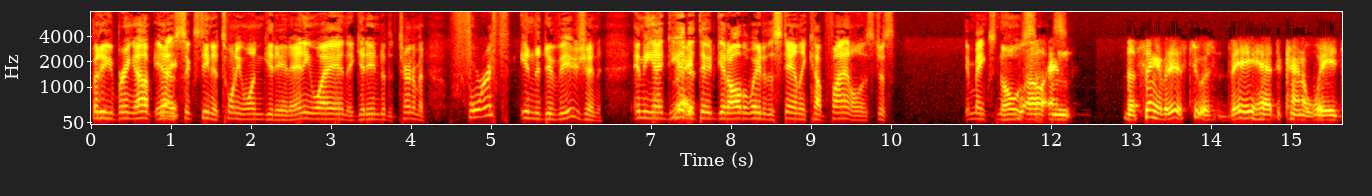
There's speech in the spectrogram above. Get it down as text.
But you bring up, yeah, Right. 16 to 21 get in anyway, and they get into the tournament. Fourth in the division. And the idea Right. that they'd get all the way to the Stanley Cup final is just, it makes no Well, sense. and the thing of it is too is they had to kind of wade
